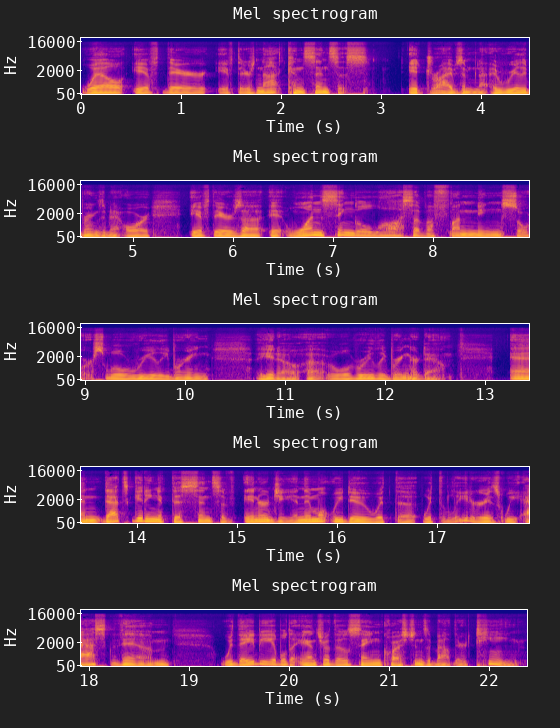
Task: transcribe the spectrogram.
"Well, if there if there's not consensus, it drives them down. It really brings them down. Or if there's a it, one single loss of a funding source will really bring, you know, uh, will really bring her down. And that's getting at this sense of energy. And then what we do with the with the leader is we ask them, would they be able to answer those same questions about their team?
